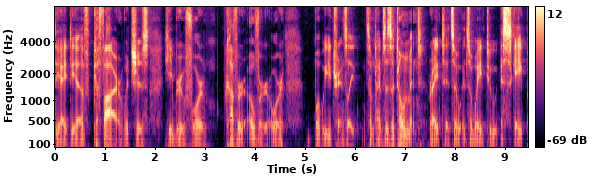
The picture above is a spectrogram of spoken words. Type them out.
the idea of kafar, which is Hebrew for cover over or what we translate sometimes as atonement, right? It's a it's a way to escape.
